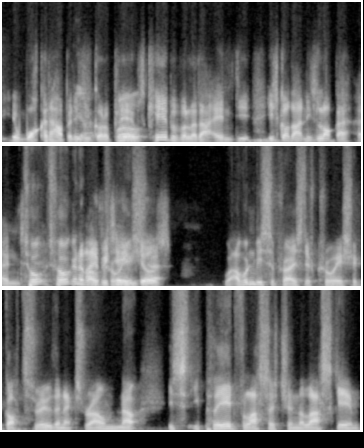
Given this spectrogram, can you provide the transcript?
you know what can happen yeah. if you've got a player well, who's capable of that, and he's got that in his locker. And talk, talking about every Croatia, team does. Well, I wouldn't be surprised if Croatia got through the next round. Now he played Vlasic in the last game,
